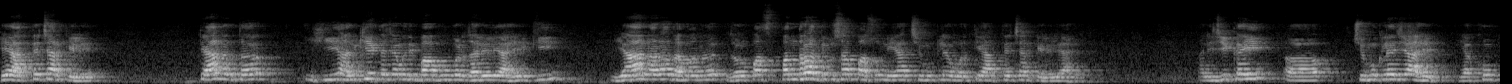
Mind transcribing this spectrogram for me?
हे अत्याचार केले. त्यानंतर ही आणखी एक त्याच्यामध्ये बाब उघड झालेली आहे की या नराधामानं जवळपास पंधरा दिवसापासून या चिमुकल्यावरती अत्याचार केलेले आहेत. आणि जी काही चिमुकल्या ज्या आहेत या खूप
